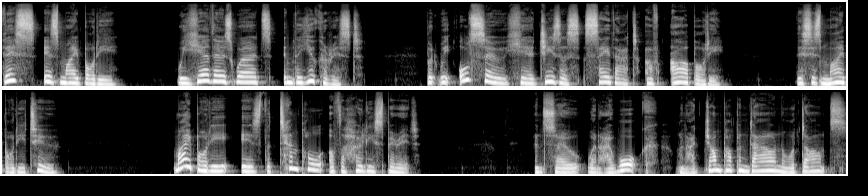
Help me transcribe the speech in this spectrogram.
This is my body. We hear those words in the Eucharist, but we also hear Jesus say that of our body. This is my body too. My body is the temple of the Holy Spirit. And so when I walk, when I jump up and down or dance,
